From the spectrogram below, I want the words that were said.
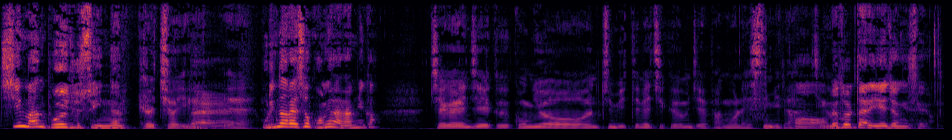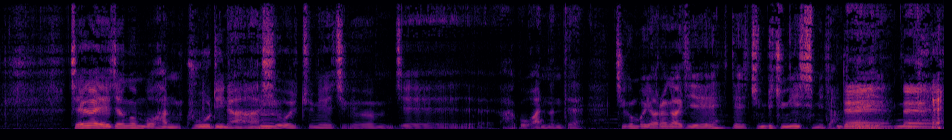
씨만 보여줄 수 있는. 그렇죠. 예. 네. 예. 우리나라에서 공연 안 합니까? 제가 이제 그 공연 준비 때문에 지금 이제 방문을 했습니다. 어, 지금 몇 월 달에 예정이세요? 제가 예정은 뭐 한 9월이나 음. 10월쯤에 지금 이제 하고 왔는데 지금 뭐 여러 가지 이제 준비 중에 있습니다. 네, 예, 예. 네.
